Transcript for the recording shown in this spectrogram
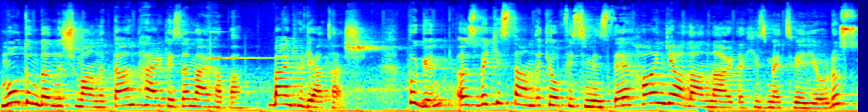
Modum Danışmanlık'tan herkese merhaba. Ben Hülya Taş. Bugün Özbekistan'daki ofisimizde hangi alanlarda hizmet veriyoruz?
